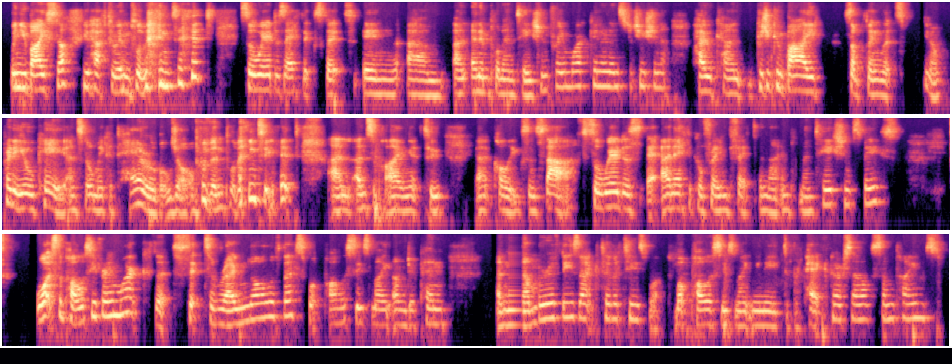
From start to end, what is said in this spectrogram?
When you buy stuff, you have to implement it. So where does ethics fit in um, an, an implementation framework in an institution? How can, because you can buy something that's you know, pretty okay and still make a terrible job of implementing it and, and supplying it to uh, colleagues and staff. So where does an ethical frame fit in that implementation space? What's the policy framework that sits around all of this? What policies might underpin a number of these activities? What, what policies might we need to protect ourselves sometimes?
